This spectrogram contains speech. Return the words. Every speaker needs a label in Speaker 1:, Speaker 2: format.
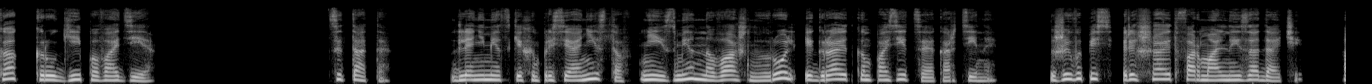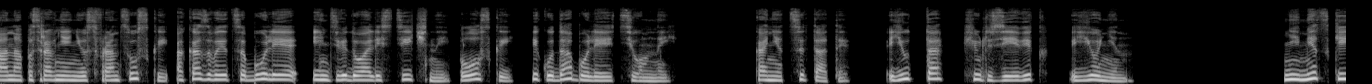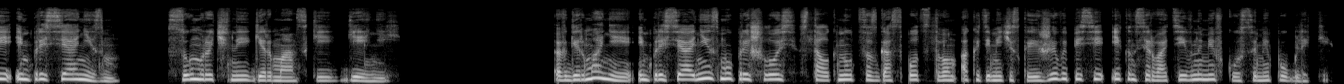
Speaker 1: как круги по воде. Цитата. Для немецких импрессионистов неизменно важную роль играет композиция картины. Живопись решает формальные задачи. Она по сравнению с французской оказывается более индивидуалистичной, плоской и куда более темной. Конец цитаты. Ютта Хюльзевик Йонин. Немецкий импрессионизм. Сумрачный германский гений. В Германии импрессионизму пришлось столкнуться с господством академической живописи и консервативными вкусами публики.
